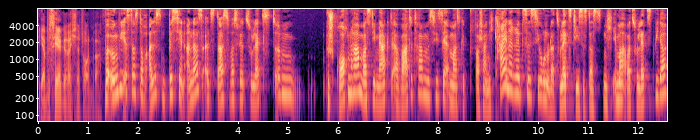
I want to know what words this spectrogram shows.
ja bisher gerechnet worden war. Aber irgendwie ist das doch alles ein bisschen anders als das, was wir zuletzt ähm, besprochen haben, was die Märkte erwartet haben. Es hieß ja immer, es gibt wahrscheinlich keine Rezession oder zuletzt hieß es das nicht immer, aber zuletzt wieder.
